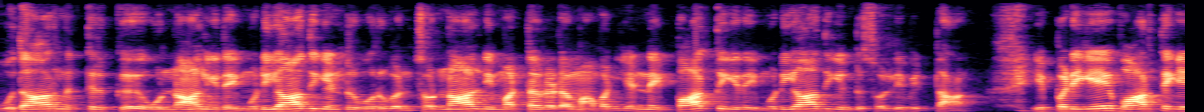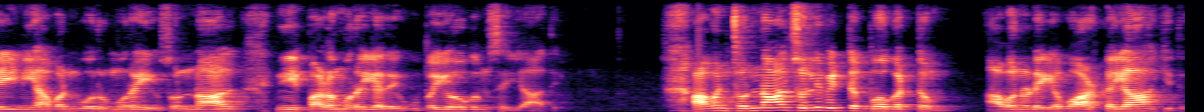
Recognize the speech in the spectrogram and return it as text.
உதாரணத்திற்கு உன்னால் இதை முடியாது என்று ஒருவன் சொன்னால் நீ மற்றவரிடம் அவன் என்னை பார்த்து இதை முடியாது என்று சொல்லிவிட்டான். இப்படியே வார்த்தையை நீ அவன் ஒரு முறை சொன்னால் நீ பலமுறை அதை உபயோகம் செய்யாது. அவன் சொன்னால் சொல்லிவிட்டு போகட்டும். அவனுடைய வாழ்க்கையா இது?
